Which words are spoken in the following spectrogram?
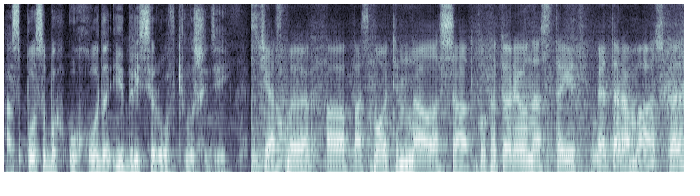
о способах ухода и дрессировки лошадей. Сейчас мы э, посмотрим на лошадку, которая у нас стоит. Это ромашка.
